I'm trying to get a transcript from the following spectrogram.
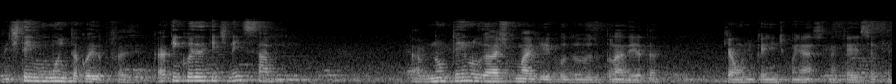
A gente tem muita coisa para fazer. Cara, tem coisa que a gente nem sabe. Não tem lugar, acho que, mais rico do, do planeta que é o único que a gente conhece, né, que é esse aqui.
